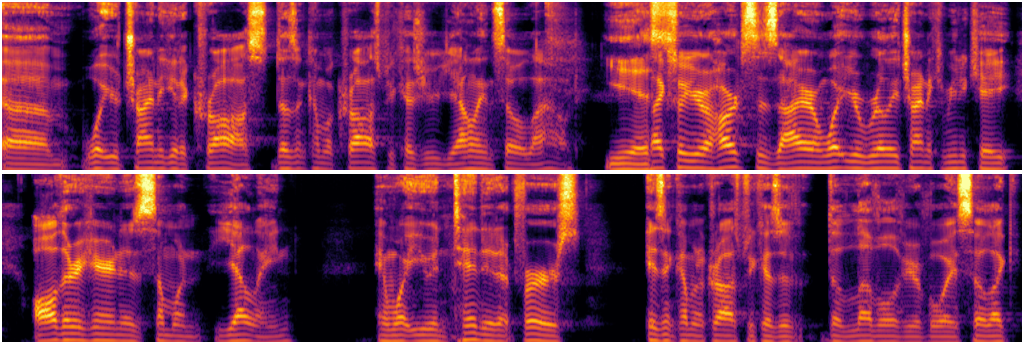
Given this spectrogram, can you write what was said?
um, what you're trying to get across doesn't come across because you're yelling so loud. Yes. Like, so your heart's desire and what you're really trying to communicate, all they're hearing is someone yelling, and what you intended at first isn't coming across because of the level of your voice. So, like,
